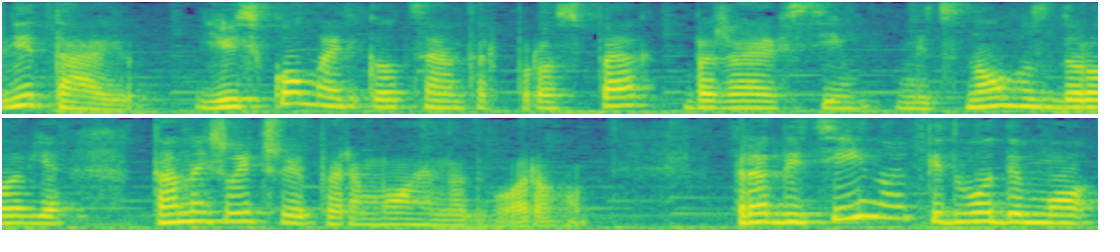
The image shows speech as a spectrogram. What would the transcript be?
Вітаю! Юсько Медикал Центр Проспект бажає всім міцного здоров'я та найшвидшої перемоги над ворогом. Традиційно підводимо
